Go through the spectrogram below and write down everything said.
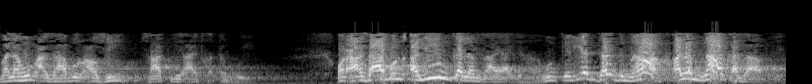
ولہم عذاب العظیم، ساتویں آیت ختم ہوئی۔ اور عذاب العلیم کا لفظ آیا یہاں۔ ان کے لیے دردناک المناک عذاب ہے۔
